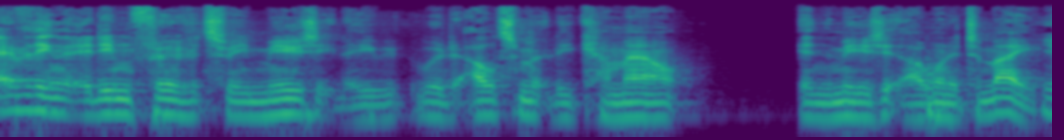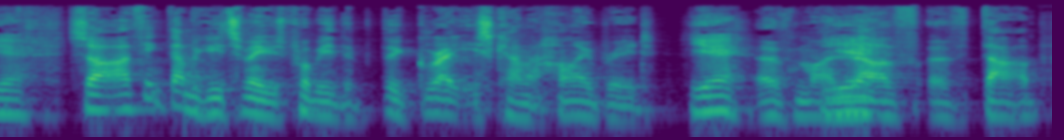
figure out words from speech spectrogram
everything that had influenced me musically would ultimately come out in the music that I wanted to make. Yeah. So I think WQ to me was probably the, the greatest kind of hybrid Yeah. of my Yeah. love of dub,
